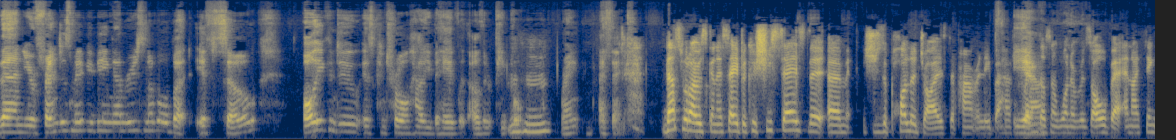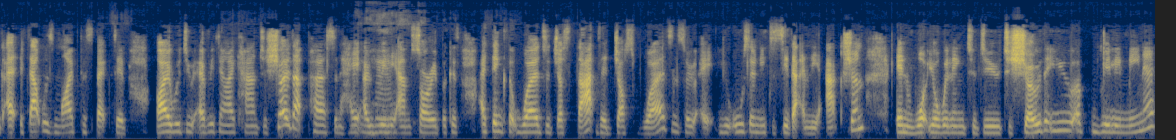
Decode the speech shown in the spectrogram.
then your friend is maybe being unreasonable but if so all you can do is control how you behave with other people Mhm. right i think That's what I was going to say because she says that um, she's apologized apparently, but her friend Yeah. doesn't want to resolve it. And I think uh, if that was my perspective, I would do everything I can to show that person, hey, I Mhm. really am sorry because I think that words are just that. They're just words. And so it, you also need to see that in the action, in what you're willing to do to show that you uh, really mean it.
